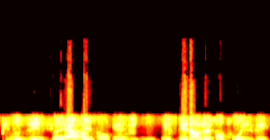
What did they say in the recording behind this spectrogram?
Puis nous dise ben, ah, que les enjeux sont trop élevés.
